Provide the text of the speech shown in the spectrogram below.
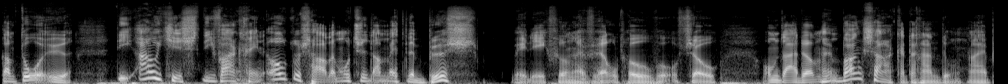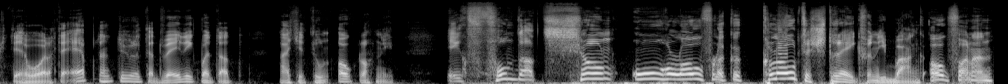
kantooruren. Die oudjes die vaak geen auto's hadden, moeten ze dan met de bus, weet ik veel, naar Veldhoven of zo. Om daar dan hun bankzaken te gaan doen. Nou heb je tegenwoordig de app natuurlijk, dat weet ik, maar dat had je toen ook nog niet. Ik vond dat zo'n ongelofelijke klotenstreek van die bank. Ook van een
